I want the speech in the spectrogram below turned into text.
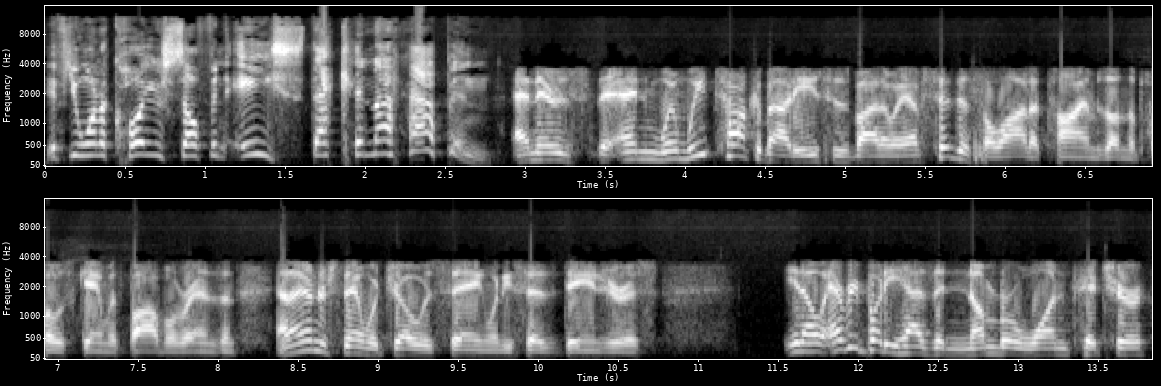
If you want to call yourself an ace, that cannot happen. And there's and when we talk about aces, by the way, I've said this a lot of times on the post game with Bob Lorenz, and, and I understand what Joe was saying when he says dangerous. You know, everybody has a number one pitcher,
